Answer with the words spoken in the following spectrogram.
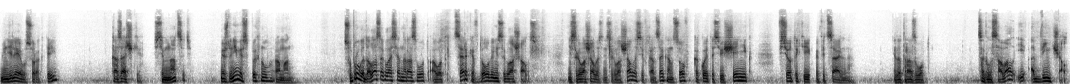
Менделееву 43, казачке 17, между ними вспыхнул роман. Супруга дала согласие на развод, а вот церковь долго не соглашалась. Не соглашалась, не соглашалась, и в конце концов какой-то священник все-таки официально этот развод согласовал и обвенчал.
